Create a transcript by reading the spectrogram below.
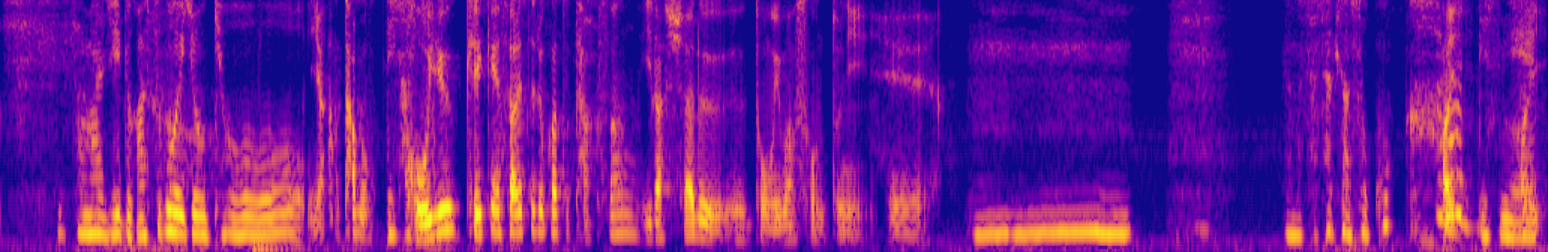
凄まじいとか、すごい状況いや、多分こういう経験されてる方、たくさんいらっしゃると思います、本当に。えー、うん。でも佐々木さん、そこからですね、はいはい、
